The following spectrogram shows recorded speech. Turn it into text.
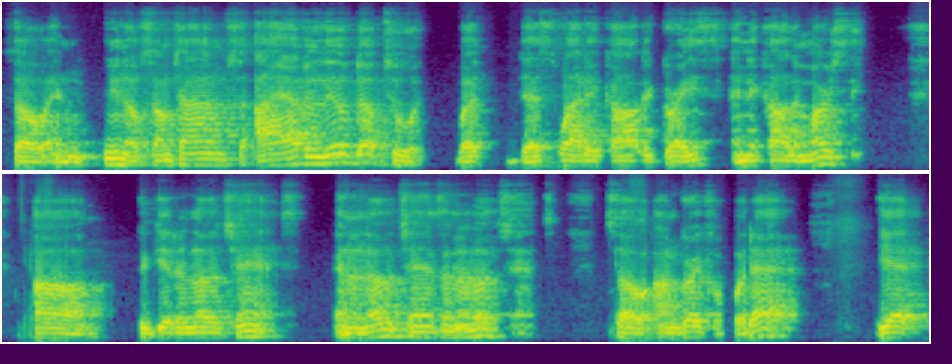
So, and you know, sometimes I haven't lived up to it, but that's why they call it grace and they call it mercy um, to get another chance and another chance and another chance. So I'm grateful for that. Yet,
